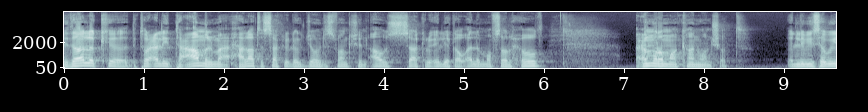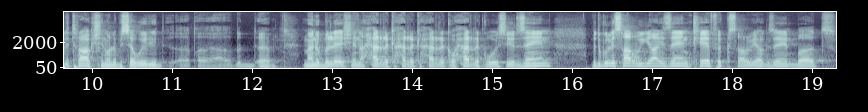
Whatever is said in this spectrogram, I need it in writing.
لذلك آه، دكتور علي التعامل مع حالات ال sacro joint dysfunction أو ال sacro أو ألم مفصل الحوض عمره ما كان one shot اللي بيسوي لي traction ولا بيسوي لي manipulation أحرك أحرك أحرك وأحرك ويصير زين بتقول لي صار وياي زين كيفك؟ صار وياك زين بس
